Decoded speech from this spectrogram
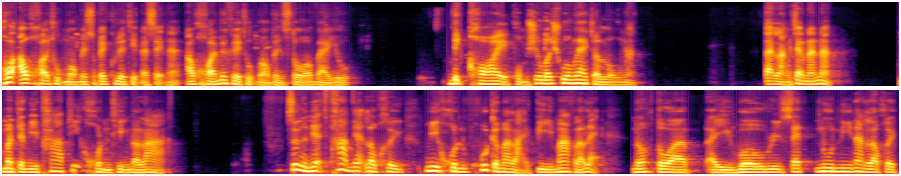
เพราะว่าเอาคอยถูกมองเป็น speculative asset นะเอาคอยไม่เคยถูกมองเป็น store of value บิตคอยผมเชื่อว่าช่วงแรกจะลงหนัก แต่หลังจากนั้นอะ มันจะมีภาพที่คนทิ้งดอลลาร์ ซึ่งอันเนี้ยภาพเนี้ยเราเคยมีคนพูดกันมาหลายปีมากแล้วแหละเนอะตัวไอ้ world reset นู่นนี่นั่นเราเคย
